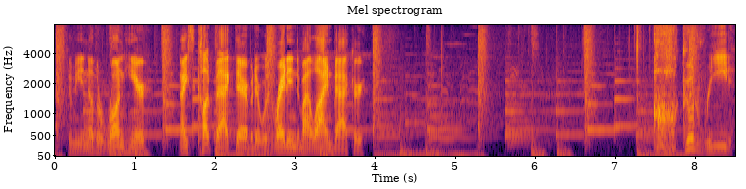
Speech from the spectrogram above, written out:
It's to be another run here. Nice cutback there, but it was right into my linebacker. Oh, good read.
